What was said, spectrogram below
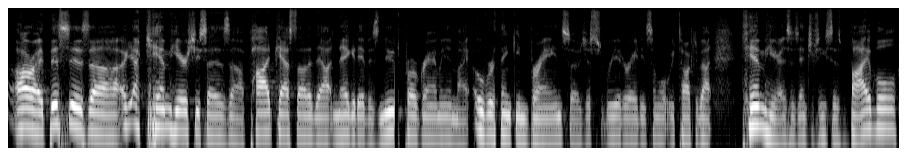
all right, this is uh, Kim here. She says uh, podcast without a doubt negative is news programming in my overthinking brain. So just reiterating some of what we talked about. Tim here. This is interesting. He says Bible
